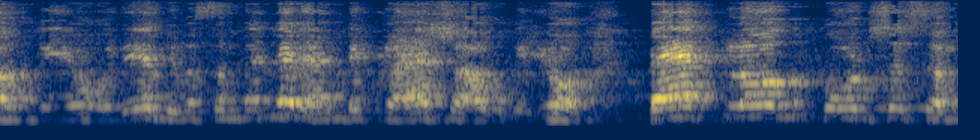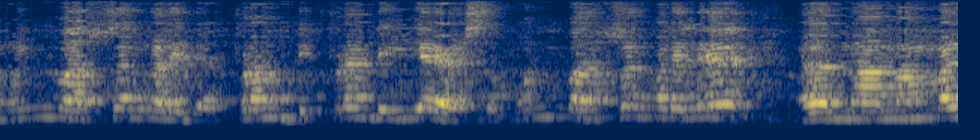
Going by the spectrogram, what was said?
ആവുകയോ ഒരേ ദിവസം തന്നെ രണ്ട് ക്ലാഷ് ആവുകയോ ബാക്ക്ലോഗ് കോഴ്സസ് മുൻ വർഷങ്ങളിൽ ഫ്രം ഡിഫറെന്റ് ഇയേഴ്സ് മുൻ വർഷങ്ങളിലെ നമ്മൾ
